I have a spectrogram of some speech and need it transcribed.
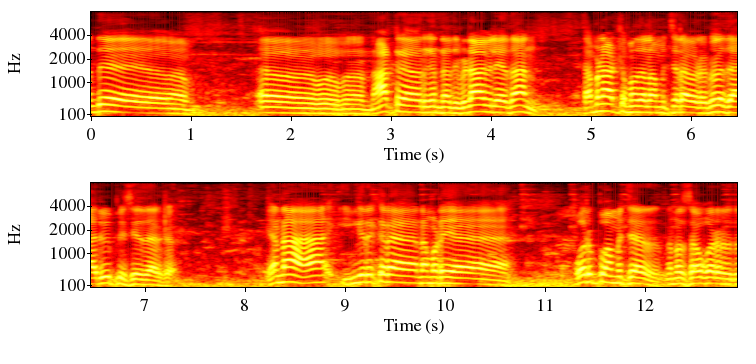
வந்து நாட்டு வருகின்ற அந்த விழாவிலே தான் தமிழ்நாட்டு முதலமைச்சர் அவர்கள் அதை அறிவிப்பு செய்தார்கள். ஏன்னா இங்கே இருக்கிற நம்முடைய பொறுப்பு அமைச்சர் நம்ம சகோதரர்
